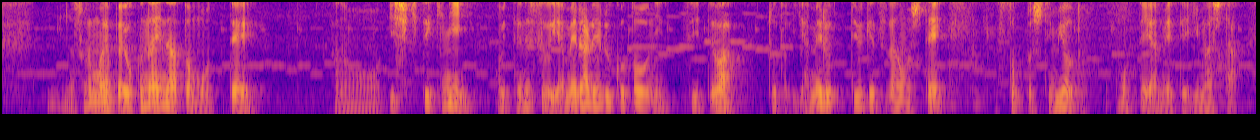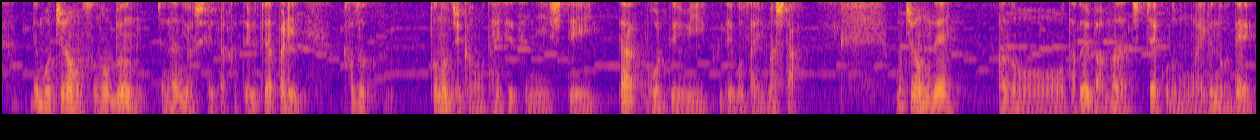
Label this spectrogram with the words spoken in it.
それもやっぱ良くないなと思ってあの意識的にこうやってねすぐやめられることについてはちょっとやめるっていう決断をしてストップしてみようと思ってやめていました。でもちろんその分じゃ何をしていたかというとやっぱり家族との時間を大切にしていったゴールデンウィークでございました。もちろんねあの例えばまだちっちゃい子供がいるので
